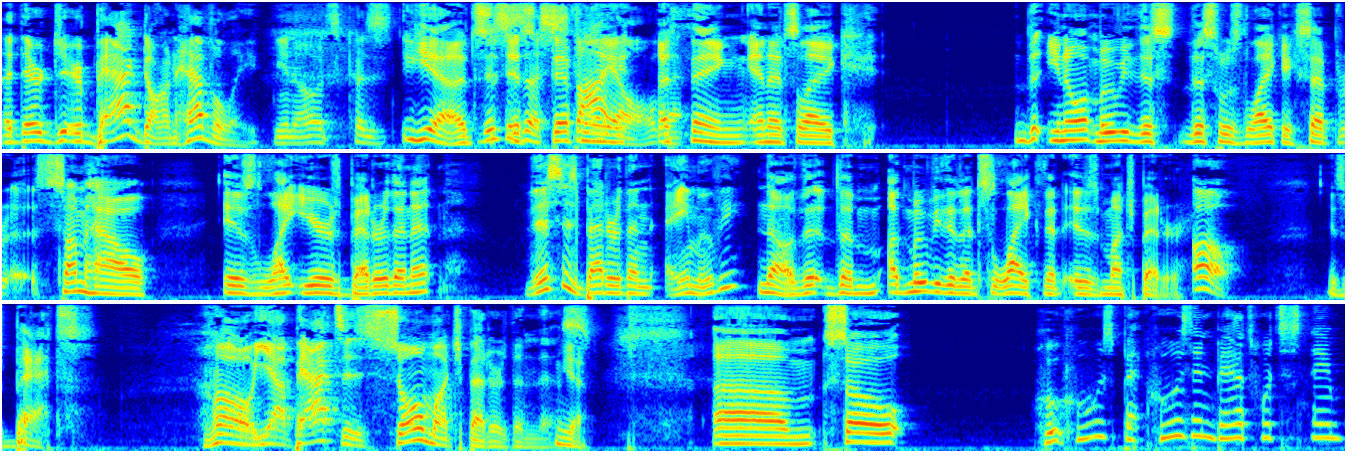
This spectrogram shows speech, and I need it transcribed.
uh, they're they're bagged on heavily. You know, it's because Yeah, it's This is a definitely style a that- thing, and it's like, you know what movie this this was like, except somehow is light years better than it. this is better than a movie. No, the the a movie that it's like that is much better Oh, is Bats. Oh yeah, Bats is so much better than this. Yeah. Um. So, Who who was ba- who was in Bats? What's his name?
